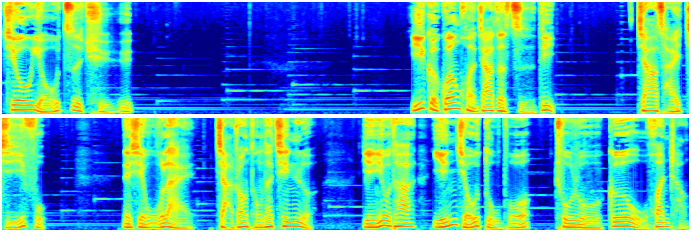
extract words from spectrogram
咎由自取。一个官宦家的子弟，家财极富，那些无赖假装同他亲热，引诱他饮酒赌博，出入歌舞欢场，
